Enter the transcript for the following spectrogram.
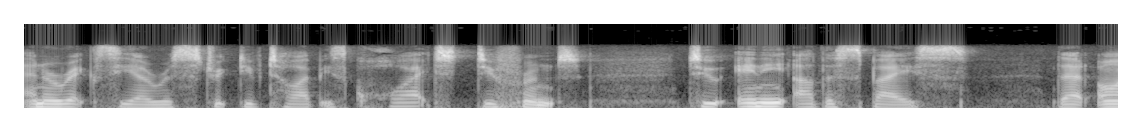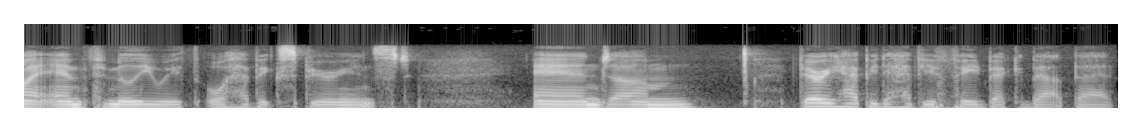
anorexia restrictive type is quite different to any other space that I am familiar with or have experienced. And um, very happy to have your feedback about that.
